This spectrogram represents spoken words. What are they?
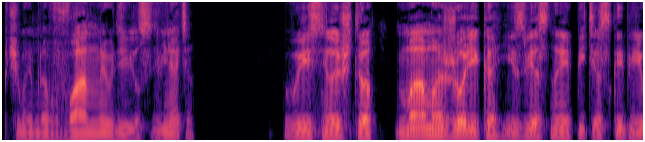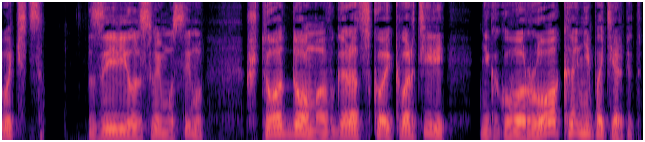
Почему именно в ванной, удивился Двинятин. Выяснилось, что мама Жорика, известная питерская переводчица, заявила своему сыну, что дома в городской квартире никакого рока не потерпит.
